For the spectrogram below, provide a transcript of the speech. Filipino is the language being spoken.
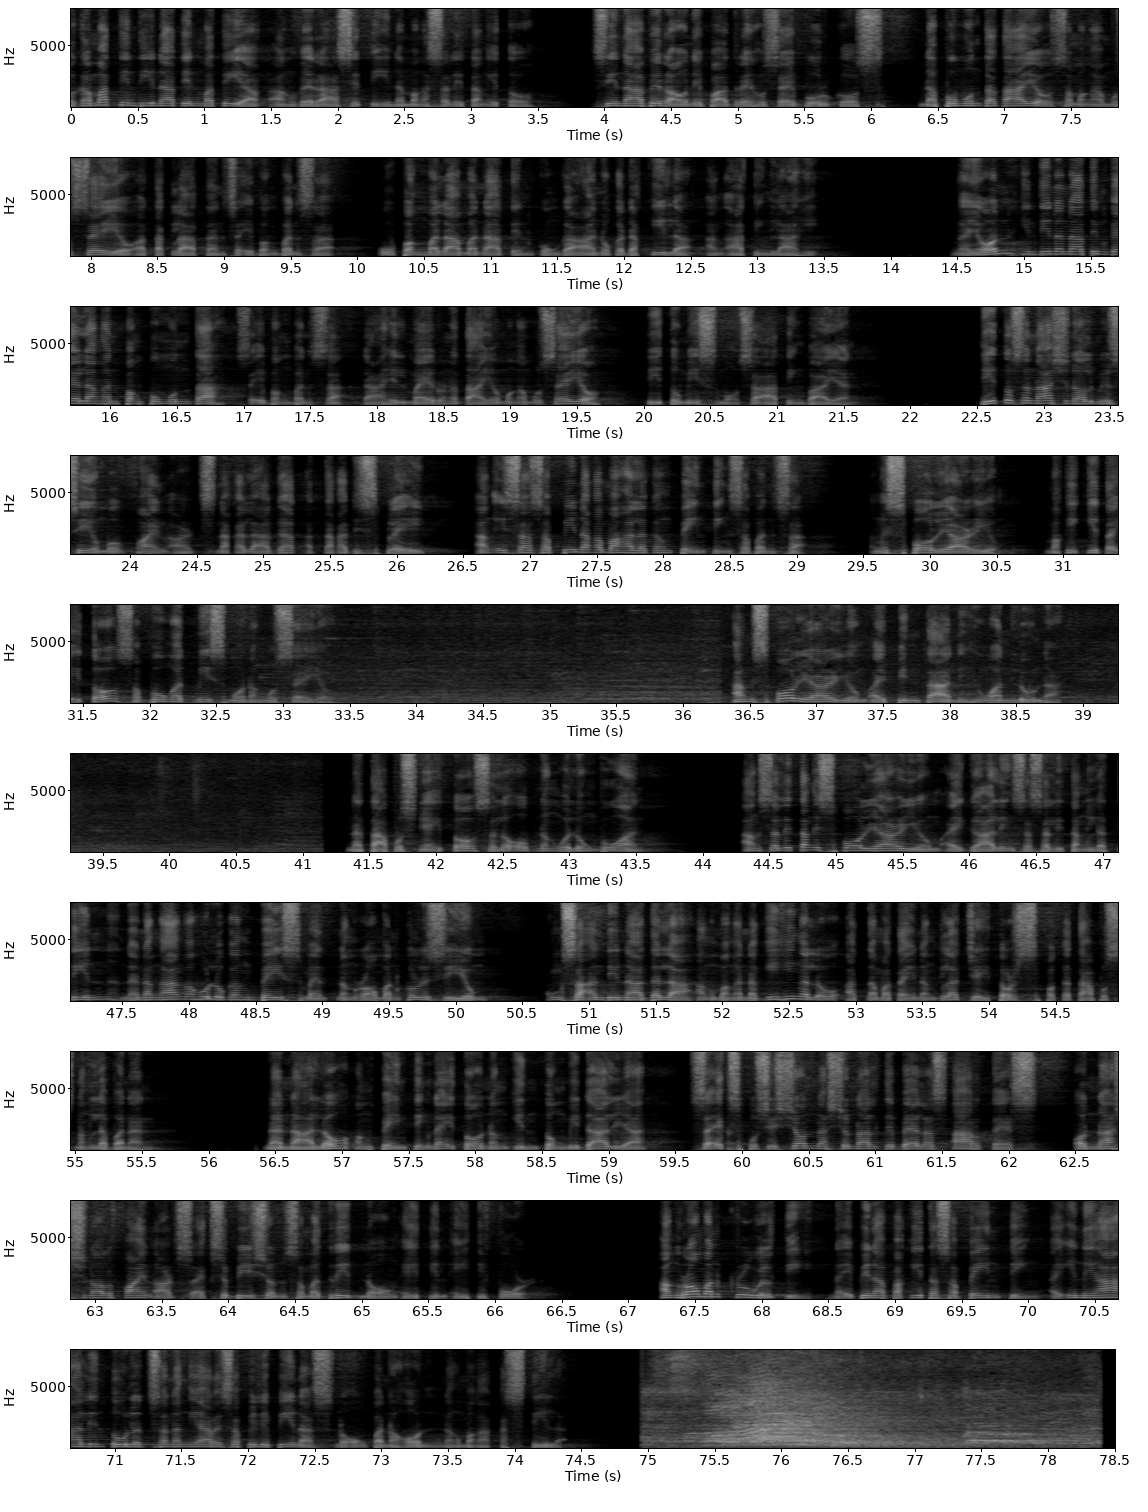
Bagamat hindi natin matiyak ang veracity ng mga salitang ito, sinabi raw ni Padre Jose Burgos na pumunta tayo sa mga museo at taklatan sa ibang bansa upang malaman natin kung gaano kadakila ang ating lahi. Ngayon, hindi na natin kailangan pang pumunta sa ibang bansa dahil mayroon na tayong mga museo dito mismo sa ating bayan. Dito sa National Museum of Fine Arts nakalagak at nakadisplay ang isa sa pinakamahalagang painting sa bansa, ang Spoliarium. Makikita ito sa bungad mismo ng museo. Ang Spoliarium ay pinta ni Juan Luna. Natapos niya ito sa loob ng walong buwan. Ang salitang spoliarium ay galing sa salitang Latin na nangangahulugang basement ng Roman Colosseum kung saan dinadala ang mga naghihingalo at namatay ng gladiators pagkatapos ng labanan. Nanalo ang painting na ito ng gintong medalya sa Exposición Nacional de Bellas Artes o National Fine Arts Exhibition sa Madrid noong 1884. Ang Roman cruelty na ipinapakita sa painting ay inihahalin tulad sa nangyari sa Pilipinas noong panahon ng mga Kastila.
